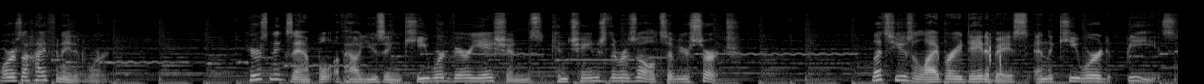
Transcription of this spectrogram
or as a hyphenated word. Here's an example of how using keyword variations can change the results of your search. Let's use a library database and the keyword bees.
